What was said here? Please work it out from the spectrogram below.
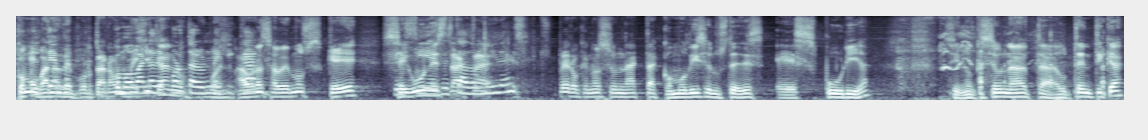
¿Cómo El van a deportar a un ¿Cómo mexicano? van a deportar a un Bueno, mexicano? Ahora sabemos que, según sí es esta acta, espero que no sea un acta, como dicen ustedes, espuria, sino que sea una acta auténtica.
